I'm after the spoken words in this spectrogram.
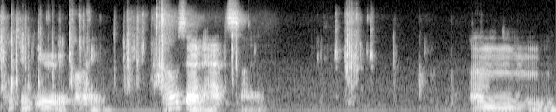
Continue humming. How is there an at sign? Um,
